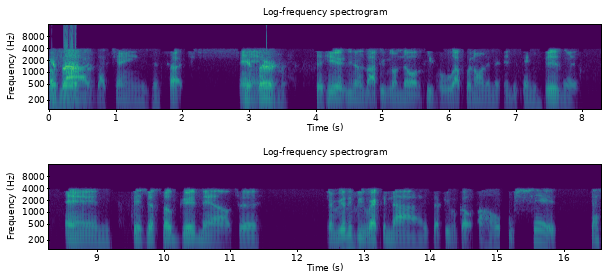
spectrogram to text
Yes, sir. lives I changed and touched. And Yes, sir. To hear, you know, a lot of people don't know all the people who I put on in the entertainment business, and it's just so good now to to really be recognized that people go, oh shit, that's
